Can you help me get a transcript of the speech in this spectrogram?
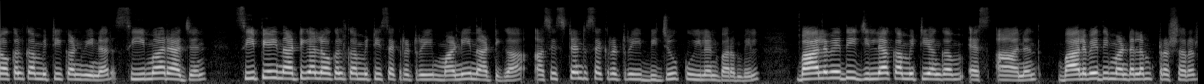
local committee convener Seema Rajan C P I Nattika local committee secretary Mani Nattika assistant secretary Biju Kuyilan Parambil Balavedi ജില്ലാ കമ്മിറ്റി അംഗം എസ് ആനന്ദ് ബാലവേദി മണ്ഡലം treasurer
